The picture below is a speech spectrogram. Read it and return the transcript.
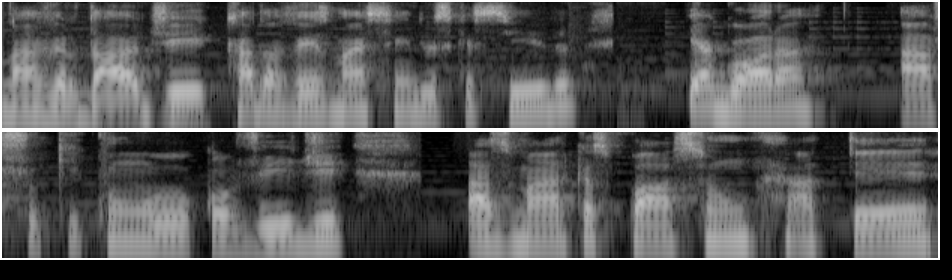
na verdade, cada vez mais sendo esquecida e agora acho que com o Covid as marcas passam a ter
